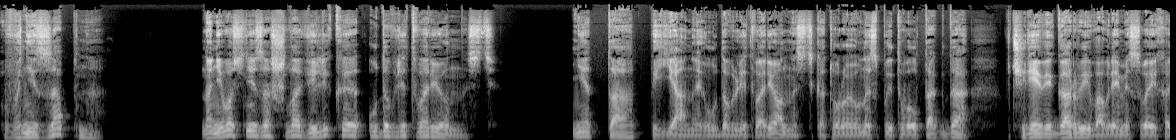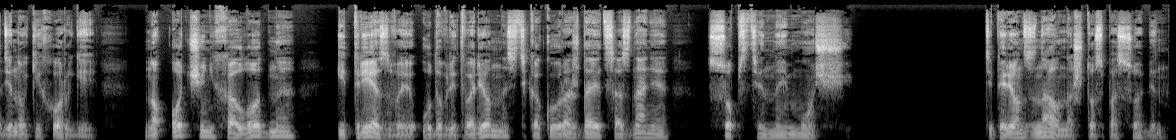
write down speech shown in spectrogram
Внезапно на него снизошла великая удовлетворенность. Не та пьяная удовлетворенность, которую он испытывал тогда, в чреве горы во время своих одиноких оргий, но очень холодная и трезвая удовлетворенность, какую рождает сознание собственной мощи. Теперь он знал, на что способен.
